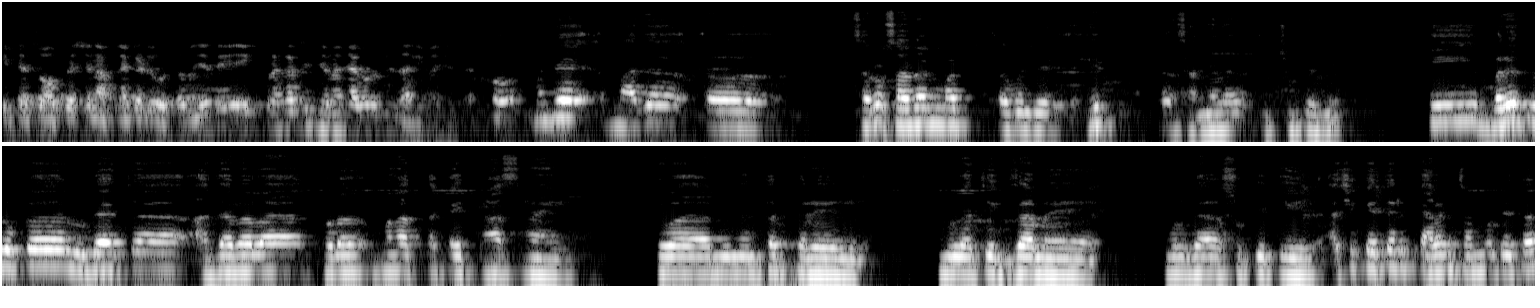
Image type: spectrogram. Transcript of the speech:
की त्याचं ऑपरेशन आपल्याकडे होतं? म्हणजे ते एक प्रकारची जनजागृती झाली पाहिजे. म्हणजे माझं सर्वसाधारण मत म्हणजे हेच सांगायला इच्छुक आहे मी की बरेच लोक हृदयाच्या आजाराला थोडं मला आत्ता काही त्रास नाही किंवा मी नंतर करेल मुलाची एक्झाम आहे मुलगा सुटीत येईल असे काहीतरी कारण समोर देतात.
